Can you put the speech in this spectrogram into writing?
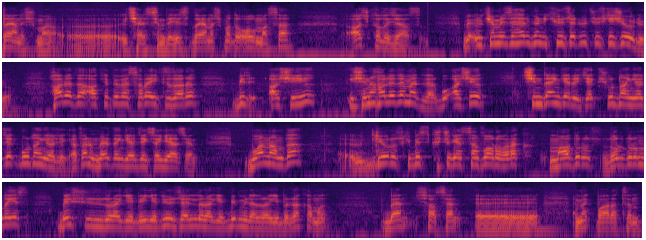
Dayanışma e, içerisindeyiz. Dayanışmada olmasa aç kalacağız. Ve ülkemizde her gün 250-300 kişi ölüyor. Hala da AKP ve saray iktidarı bir aşıyı işini halledemediler. Bu aşı Çin'den gelecek, şuradan gelecek, buradan gelecek. Efendim nereden gelecekse gelsin. Bu anlamda e, diyoruz ki biz küçük esnaflar olarak mağduruz, zor durumdayız. 500 lira gibi, 750 lira gibi, 1 milyar lira gibi rakamı ben şahsen e, Emek Baharat'ın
